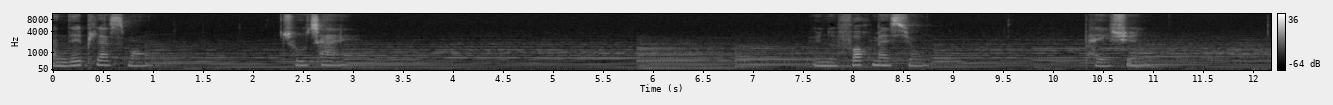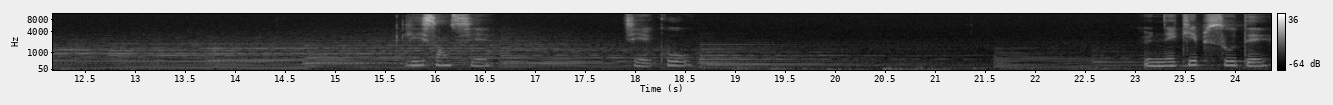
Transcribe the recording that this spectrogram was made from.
Un déplacement，出差。Une formation，培训。 licencié, Une équipe soudée,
